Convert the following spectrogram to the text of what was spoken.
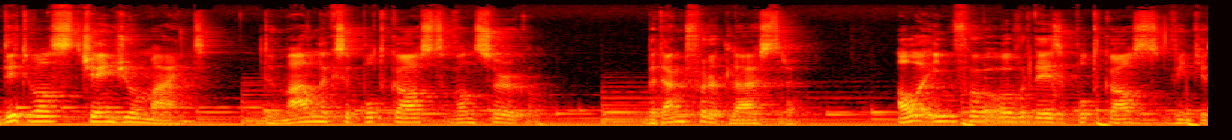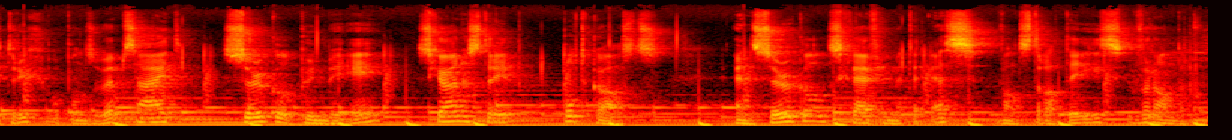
Dit was Change Your Mind, de maandelijkse podcast van Circle. Bedankt voor het luisteren. Alle info over deze podcast vind je terug op onze website circle.be-podcasts. En Circle schrijf je met de S van strategisch veranderen.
